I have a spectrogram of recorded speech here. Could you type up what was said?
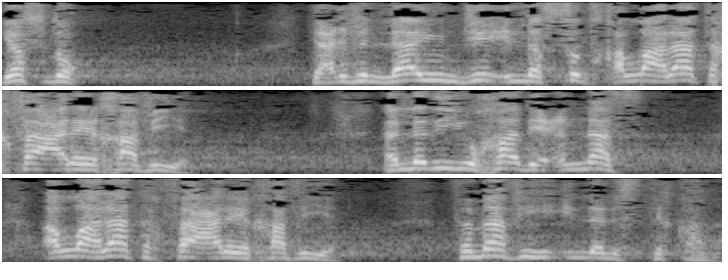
يصدق. يعرف لا ينجي إلا الصدق. الله لا تخفى عليه خافية. الذي يخادع الناس الله لا تخفى عليه خافية. فما فيه إلا الاستقامة.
